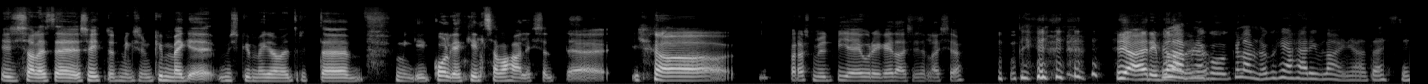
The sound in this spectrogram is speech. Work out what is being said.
ja siis sa oled äh, sõitnud mingisugune kümme, mis kümme kilomeetrit, äh, mingi kolmkümmend kiltsa maha lihtsalt äh, ja pärast müüd viie euriga edasi selle asja hea äriplaan. kõlab nagu, kõlab nagu hea äriplaan ja tõesti.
